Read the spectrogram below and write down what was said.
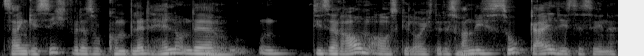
sein Gesicht wieder so komplett hell und, der, ja. und dieser Raum ausgeleuchtet. Das fand ich so geil, diese Szene.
